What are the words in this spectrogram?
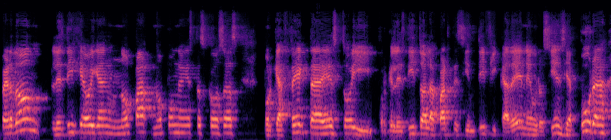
perdón, les dije, oigan, no, no pongan estas cosas porque afecta esto y porque les di toda la parte científica de neurociencia pura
